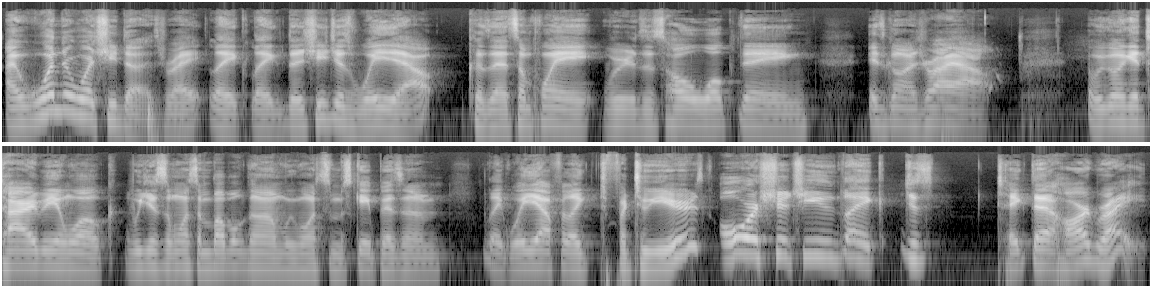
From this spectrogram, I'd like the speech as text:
I wonder what she does. Right, like like does she just wait it out? Because at some point, where this whole woke thing is gonna dry out. We're gonna get tired of being woke. We just want some bubble gum. We want some escapism. Like wait out for like for two years, or should she like just take that hard right?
